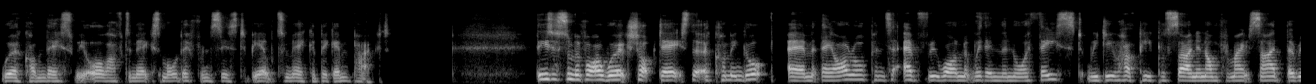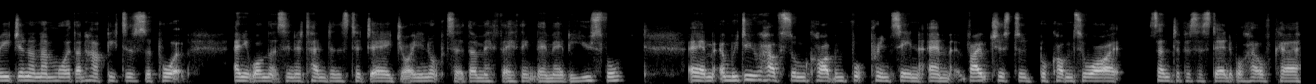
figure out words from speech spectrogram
work on this. We all have to make small differences to be able to make a big impact. These are some of our workshop dates that are coming up. Um, they are open to everyone within the Northeast. We do have people signing on from outside the region, and I'm more than happy to support anyone that's in attendance today joining up to them if they think they may be useful. Um, and we do have some carbon footprinting um, vouchers to book onto our Centre for Sustainable Healthcare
